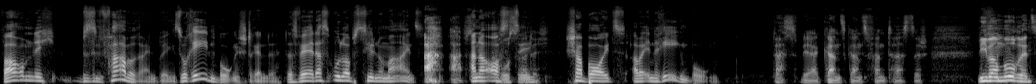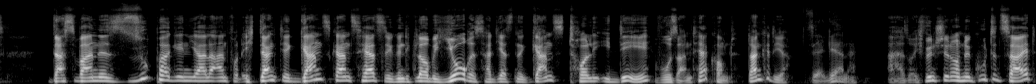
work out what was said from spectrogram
warum nicht ein bisschen Farbe reinbringen? So Regenbogenstrände. Das wäre ja das Urlaubsziel Nummer eins. Ach, absolut. An der Ostsee. Großartig. Schaboiz, aber in Regenbogen. Das wäre ganz, ganz fantastisch. Lieber Moritz, das war eine super geniale Antwort. Ich danke dir ganz, ganz herzlich und ich glaube, Joris hat jetzt eine ganz tolle Idee, wo Sand herkommt. Danke dir. Sehr gerne. Also, ich wünsche dir noch eine gute Zeit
